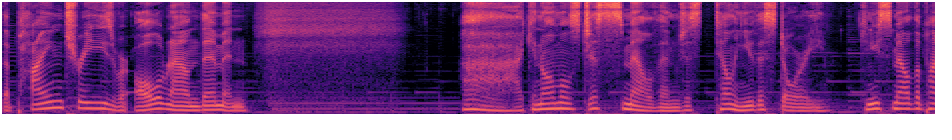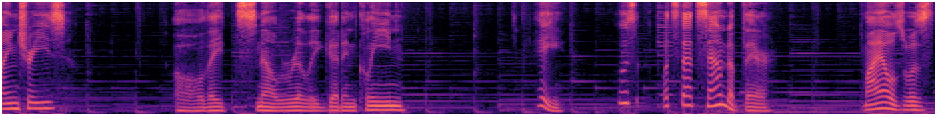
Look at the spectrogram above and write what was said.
The pine trees were all around them, and ah, I can almost just smell them just telling you the story. Can you smell the pine trees? Oh, they smell really good and clean. Hey, who's what's that sound up there? Myles was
